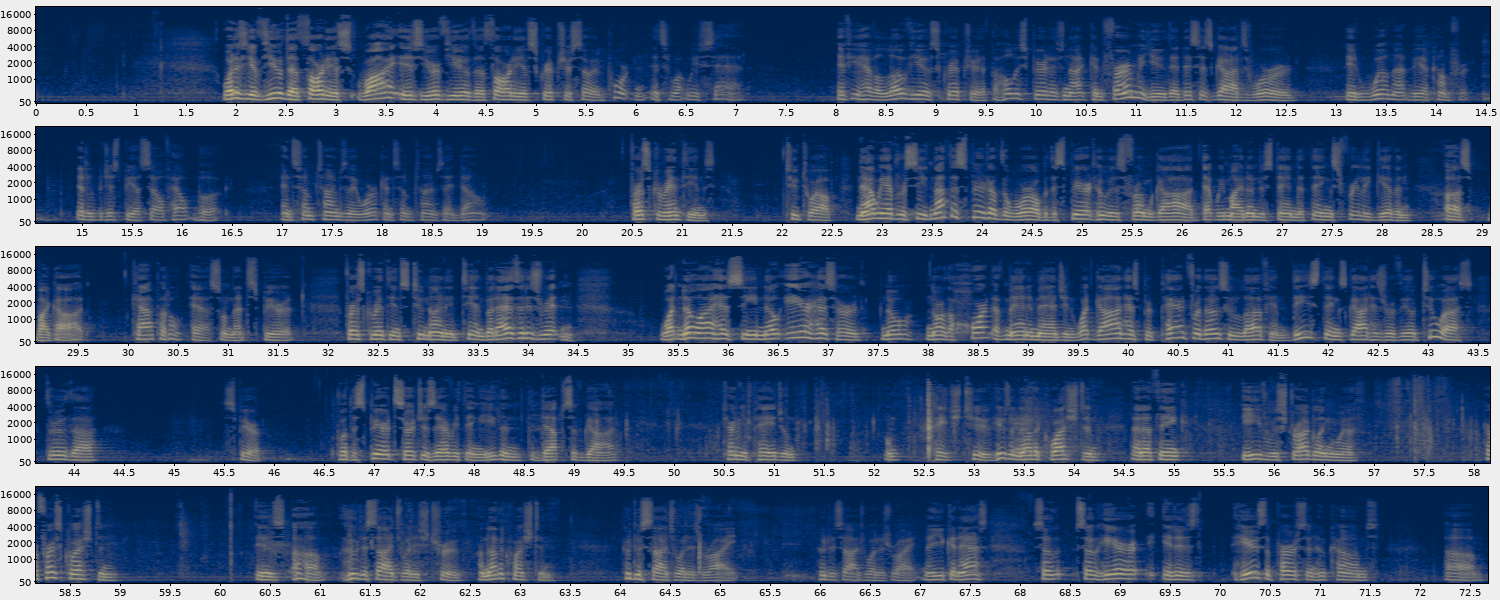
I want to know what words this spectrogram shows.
What is your view of the authority of, why is your view of the authority of Scripture so important? It's what we've said. if you have a low view of Scripture, if the Holy Spirit has not confirmed to you that this is God's Word, it will not be a comfort. It'll just be a self help book. And sometimes they work and sometimes they don't. 1 Corinthians 2:12 Now we have received not the spirit of the world but the spirit who is from God that we might understand the things freely given us by God. Capital S on that spirit. 1 Corinthians 2 9 and 10. But as it is written, what no eye has seen, no ear has heard, no, nor the heart of man imagined, what God has prepared for those who love him. These things God has revealed to us through the Spirit. For the Spirit searches everything, even the depths of God. Turn your page on, on page two. Here's another question that I think Eve was struggling with. Her first question is uh, who decides what is true? Another question who decides what is right? Who decides what is right? Now you can ask. So, so here it is. Here's the person who comes. Um,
